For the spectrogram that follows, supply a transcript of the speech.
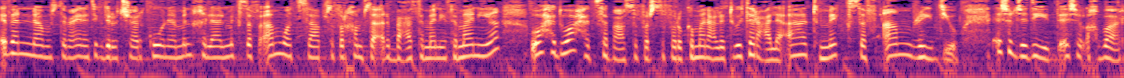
إذا مستمعينا تقدروا تشاركونا من خلال مكسف أم واتساب صفر خمسة أربعة ثمانية, ثمانية واحد, واحد سبعة صفر صفر وكمان على تويتر على at Mix FM Radio إيش الجديد؟ إيش الأخبار؟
